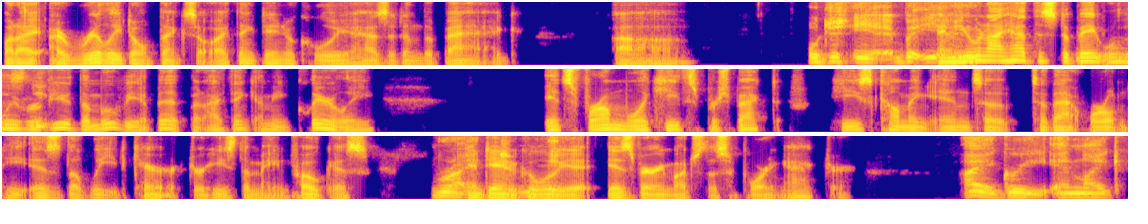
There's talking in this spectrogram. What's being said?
But I, I really don't think so. I think Daniel Kaluuya has it in the bag. Uh, well, just yeah, but yeah, and you and I had this debate when we reviewed the movie a bit, but I think, I mean, clearly, it's from Lakeith's perspective. He's coming into to that world, and he is the lead character. He's the main focus, right. and Daniel Kaluuya is very much the supporting actor. I agree. And like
